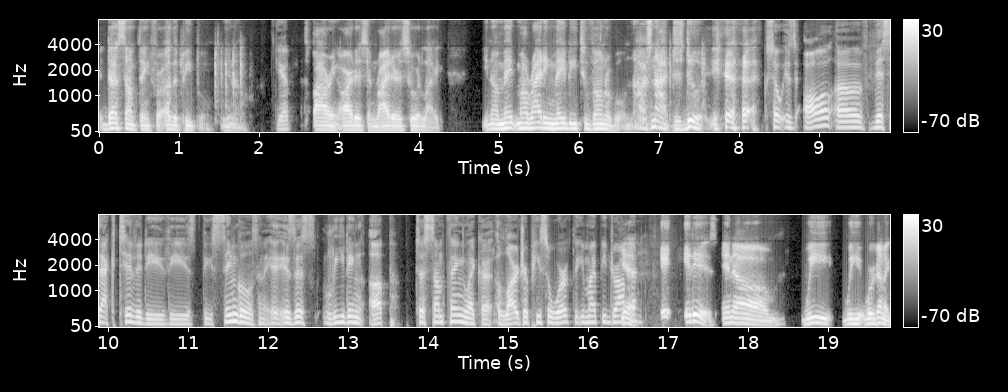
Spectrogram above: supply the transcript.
it does something for other people you know Yep. Aspiring artists and writers who are like, you know, may, my writing may be too vulnerable. No, it's not. Just do it. so, is all of this activity, these these singles, and is this leading up to something like a, a, larger piece of work that you might be dropping? Yeah, it, it is, and um, we we we're gonna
